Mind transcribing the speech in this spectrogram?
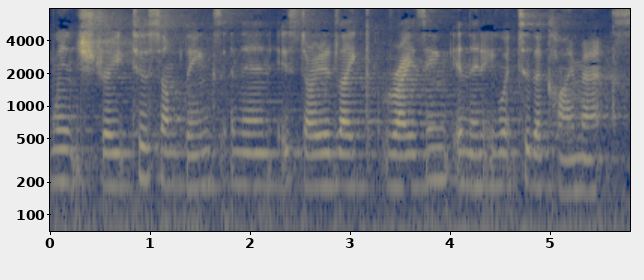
went straight to some things and then it started like rising and then it went to the climax.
